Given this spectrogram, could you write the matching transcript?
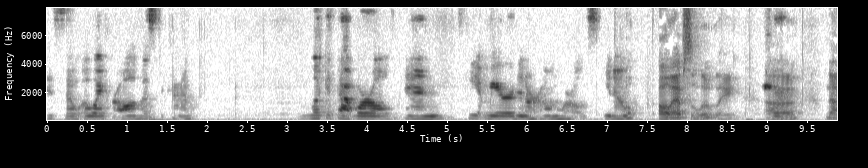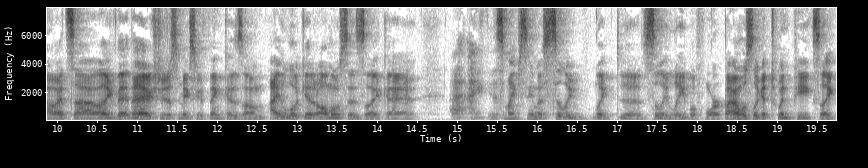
is so a way for all of us to kind of look at that world and see it mirrored in our own worlds. You know. Oh, absolutely. Sure. Uh, no, it's uh, like that. That actually just makes me think because um, I look at it almost as like a. I, I, this might seem a silly like uh, silly label for it, but I almost look at Twin Peaks like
